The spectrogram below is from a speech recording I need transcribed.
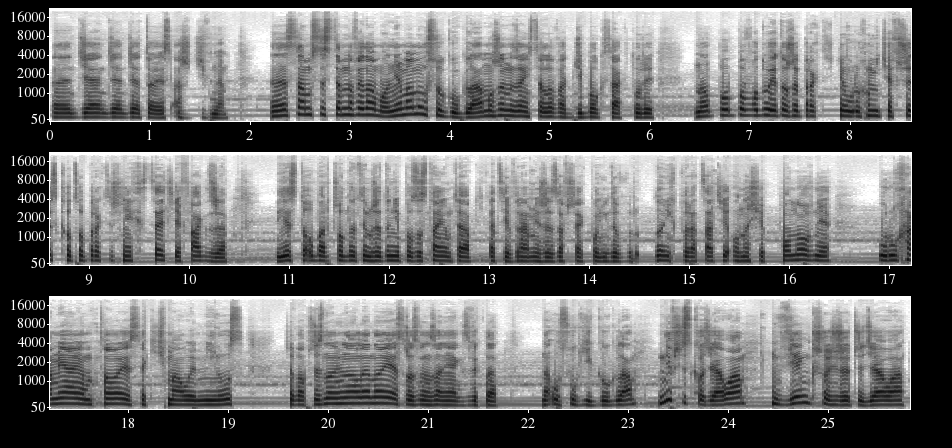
e, gdzie, gdzie, gdzie to jest aż dziwne. E, Sam system, no wiadomo, nie mamy usług Google'a, możemy zainstalować G-Boxa, który no, po, powoduje to, że praktycznie uruchomicie wszystko, co praktycznie chcecie. Fakt, że jest to obarczone tym, że to nie pozostają te aplikacje w ramie, że zawsze jak po nich do, do nich wracacie, one się ponownie uruchamiają. To jest jakiś mały minus, trzeba przyznać, no ale no jest rozwiązanie jak zwykle na usługi Google'a. Nie wszystko działa, większość rzeczy działa.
